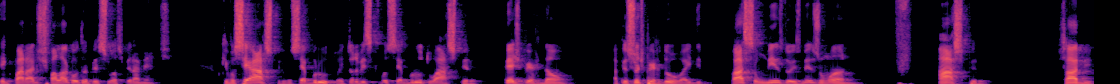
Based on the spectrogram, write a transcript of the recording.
tem que parar de falar com outra pessoa asperamente. Porque você é áspero, você é bruto. Aí toda vez que você é bruto, áspero, pede perdão, a pessoa te perdoa. Aí passa um mês, dois meses, um ano. Áspero, sabe?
